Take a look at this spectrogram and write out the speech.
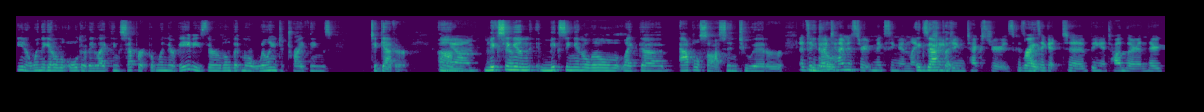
you know when they get a little older they like things separate but when they're babies they're a little bit more willing to try things together um, Yeah, mixing true. in mixing in a little like uh, applesauce into it or It's a good know- time to start mixing in like Exactly. changing textures because Right. once they get to being a toddler and they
